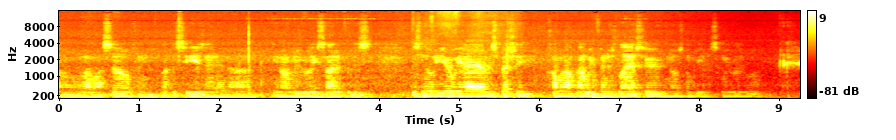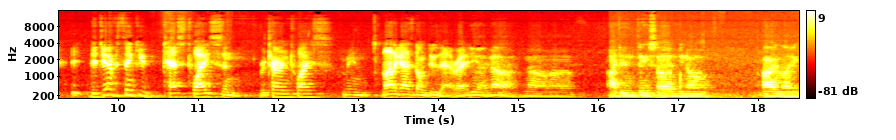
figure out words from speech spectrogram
um, about myself and about the season, and uh, you know, I'm just really excited for this this new year we have, especially coming off how we finished last year. You know, it's gonna be it's gonna be really well. Did you ever think you'd test twice and return twice? I mean, a lot of guys don't do that, right? Yeah, no, no. Uh, I didn't think so. You know, probably like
